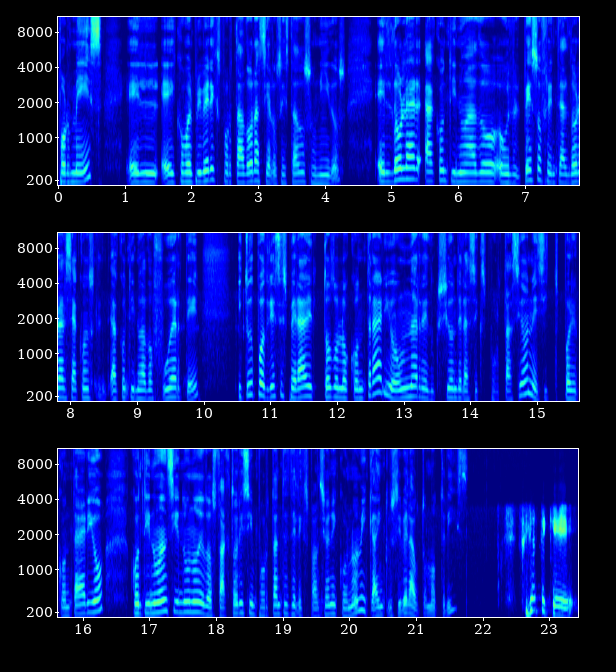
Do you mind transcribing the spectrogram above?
por mes el como el primer exportador hacia los Estados Unidos el dólar ha continuado o el peso frente al dólar se ha, ha continuado fuerte y tú podrías esperar todo lo contrario, una reducción de las exportaciones y por el contrario continúan siendo uno de los factores importantes de la expansión económica, inclusive la automotriz. Fíjate que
